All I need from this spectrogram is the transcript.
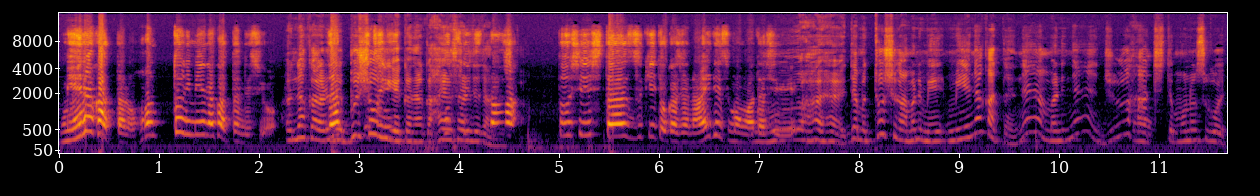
見えなかったの。本当に見えなかったんですよ。なんかあれだ武将髭かなんか生やされてたんですか？年下好きとかじゃないですもん私。はいはい。でも年があまり見え見えなかったよねあんまりね。18ってものすごい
